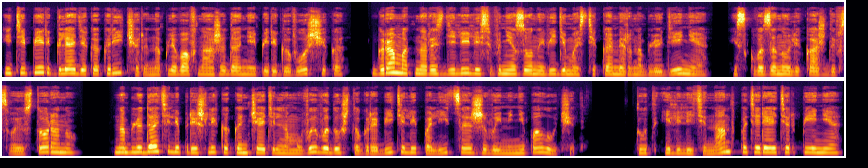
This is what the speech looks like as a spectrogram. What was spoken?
И теперь, глядя, как Ричеры, наплевав на ожидания переговорщика, грамотно разделились вне зоны видимости камер наблюдения и сквозанули каждый в свою сторону, наблюдатели пришли к окончательному выводу, что грабителей полиция живыми не получит. Тут или лейтенант потеряет терпение,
